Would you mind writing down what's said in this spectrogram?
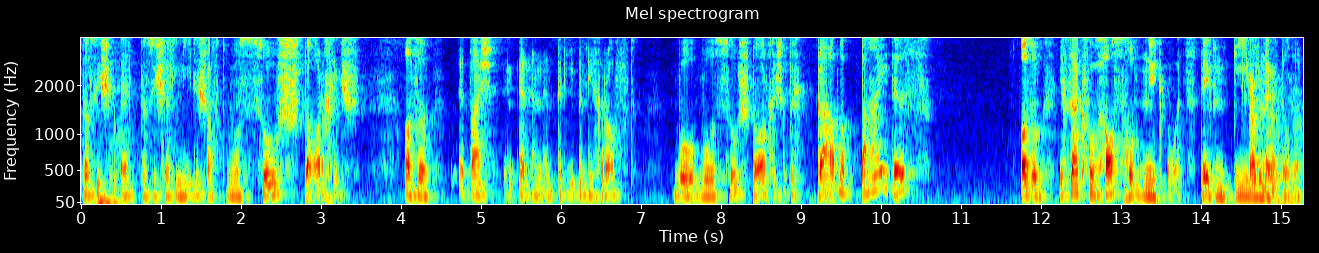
Das ist, äh, das ist eine Leidenschaft, die so stark ist. Also, äh, weißt du, eine, eine treibende Kraft, wo, wo so stark ist. Aber ich glaube, beides. Also, ich sage, von Hass kommt nichts Gutes. Definitiv ich nicht, oder? ja.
